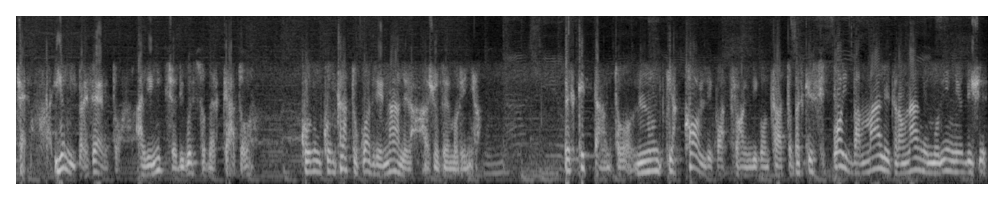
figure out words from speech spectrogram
Cioè, io mi presento all'inizio di questo mercato con un contratto quadriennale a José Mourinho. Perché tanto non ti accolli quattro anni di contratto? Perché se poi va male tra un anno e Mourinho dice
